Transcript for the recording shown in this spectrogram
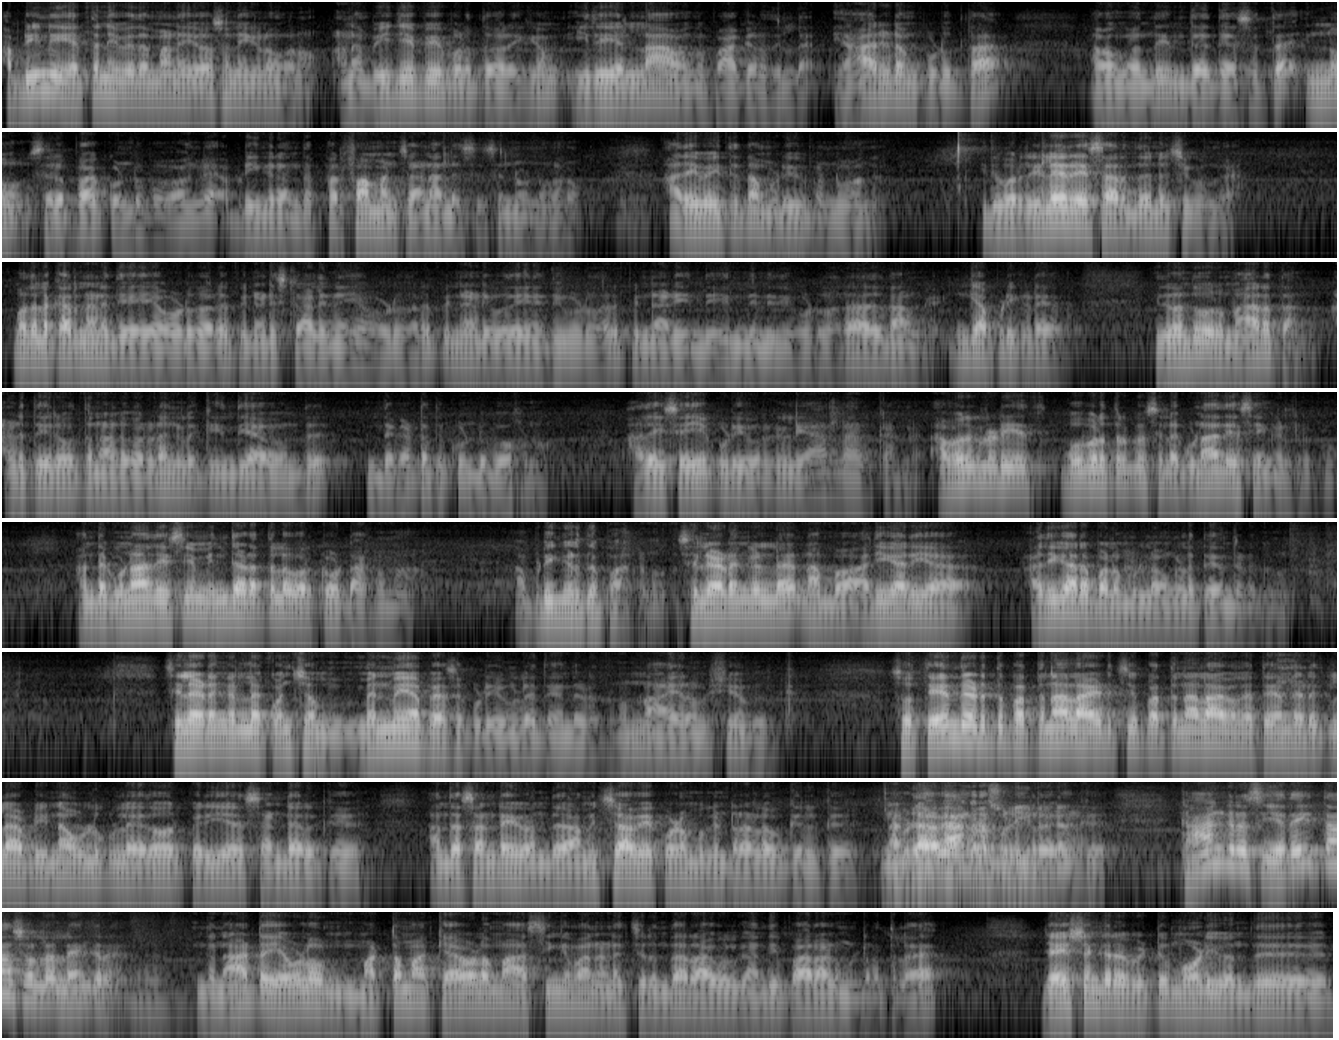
அப்படின்னு எத்தனை விதமான யோசனைகளும் வரும். ஆனால் பிஜேபியை பொறுத்த வரைக்கும் இதையெல்லாம் அவங்க பார்க்கறதில்ல. யாரிடம் கொடுத்தா அவங்க வந்து இந்த தேசத்தை இன்னும் சிறப்பாக கொண்டு போவாங்க அப்படிங்கிற அந்த பர்ஃபார்மன்ஸ் அனாலிசிஸ்ன்னு ஒன்று வரும். அதை வைத்து தான் முடிவு பண்ணுவாங்க. இது ஒரு ரிலே ரேஸாக இருந்ததுன்னு வச்சுக்கோங்க. முதல்ல கருணாநிதி ஐயா ஓடுவார் பின்னாடி ஸ்டாலின் ஐயா ஓடுவார் பின்னாடி உதயநிதி ஓடுவார் பின்னாடி இந்தி இந்தி நிதி ஓடுவார். அதுதான் அங்கே. இங்கே அப்படி கிடையாது. இது வந்து ஒரு மேரத்தான் அடுத்த இருபத்தி நாலு வருடங்களுக்கு இந்தியாவை வந்து இந்த கட்டத்துக்கு கொண்டு போகணும். அதை செய்யக்கூடியவர்கள் யாரெல்லாம் இருக்காங்க? அவர்களுடைய ஒவ்வொருத்தருக்கும் சில குணாதேசியங்கள் இருக்கும். அந்த குணாதிசயம் இந்த இடத்துல ஒர்க் அவுட் ஆகுமா? அப்படிங்கிறத பார்க்கணும். சில இடங்களில் நம்ம அதிகாரியாக அதிகார பலம் உள்ளவங்கள தேர்ந்தெடுக்கணும். சில இடங்களில் கொஞ்சம் மென்மையாக பேசக்கூடியவங்கள தேர்ந்தெடுக்கணும்னு ஆயிரம் விஷயம் இருக்குது ஸோ தேர்ந்தெடுத்து பத்து நாள் ஆயிடுச்சு பத்து நாளாக இவங்க தேர்ந்தெடுக்கல அப்படின்னா உள்ளுக்குள்ளே ஏதோ ஒரு பெரிய சண்டை இருக்குது அந்த சண்டை வந்து அமித்ஷாவே குழம்புகின்ற அளவுக்கு இருக்குது நட்டாவே காங்கிரஸ் இருக்காங்க. இருக்கு. காங்கிரஸ் எதைத்தான் சொல்லலைங்கிறேன் இந்த நாட்டை எவ்வளோ மட்டமாக கேவலமாக அசிங்கமாக நினச்சிருந்தா ராகுல் காந்தி பாராளுமன்றத்தில்? ஜெய்சங்கரை விட்டு மோடி வந்து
